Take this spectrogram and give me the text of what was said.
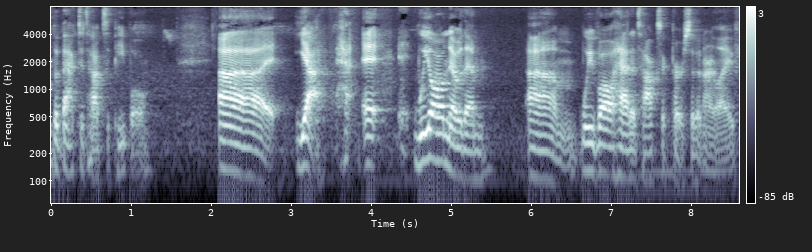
but back to toxic people. Uh, yeah, ha- it, it- we all know them. Um, we've all had a toxic person in our life,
